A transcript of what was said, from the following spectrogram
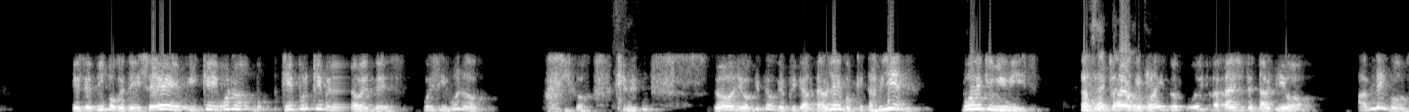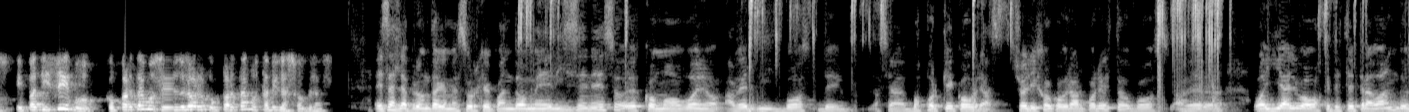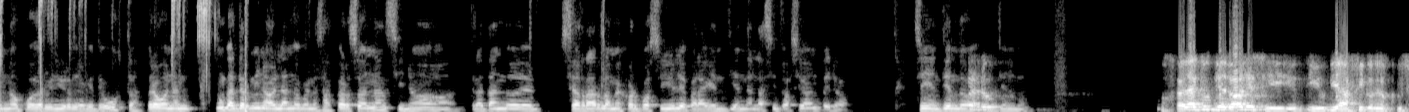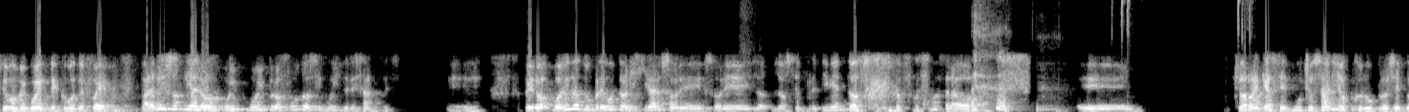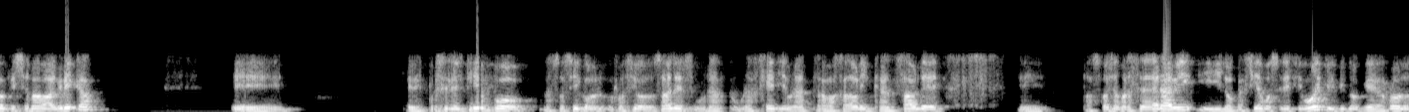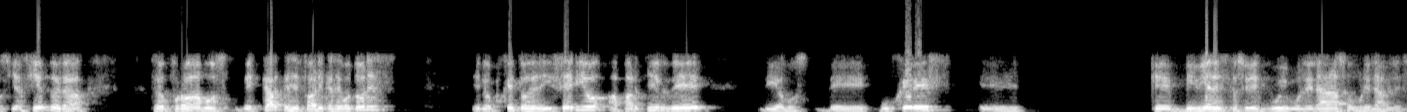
ese tipo que te dice, eh, ¿y qué? Bueno, ¿qué, ¿por qué me lo vendés? Vos decís, bueno, no, digo, ¿qué tengo que explicarte? Hablemos, que estás bien. ¿Vos de qué vivís? ¿Estás frustrado que por ahí no podés trabajar en sustentabilidad? Hablemos, empaticemos, compartamos el dolor, compartamos también las sombras. Esa es la pregunta que me surge cuando me dicen eso, es como, bueno, a ver, vos de, o sea, vos por qué cobras? Yo elijo cobrar por esto, vos, a ver, o hay algo a vos que te esté trabando en no poder vivir de lo que te gusta. Pero bueno, nunca termino hablando con esas personas, sino tratando de cerrar lo mejor posible para que entiendan la situación, pero sí, entiendo, entiendo. Ojalá que un día lo hables y, un día así cuando nos crucemos me cuentes cómo te fue. Para mí son diálogos muy, muy profundos y muy interesantes. Eh, pero volviendo a tu pregunta original sobre, sobre los emprendimientos que nos pusimos a la boca. Eh, yo arranqué hace muchos años con un proyecto que se llamaba Greca. Eh, después en el tiempo me asocié con Rocío González, una, una genia, una trabajadora incansable pasó a llamarse de Arabi y lo que hacíamos en ese momento, y entiendo que Rol lo sigue haciendo, era transformábamos descartes de fábricas de botones en objetos de diseño a partir de, digamos, de mujeres eh, que vivían en situaciones muy vulneradas o vulnerables.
